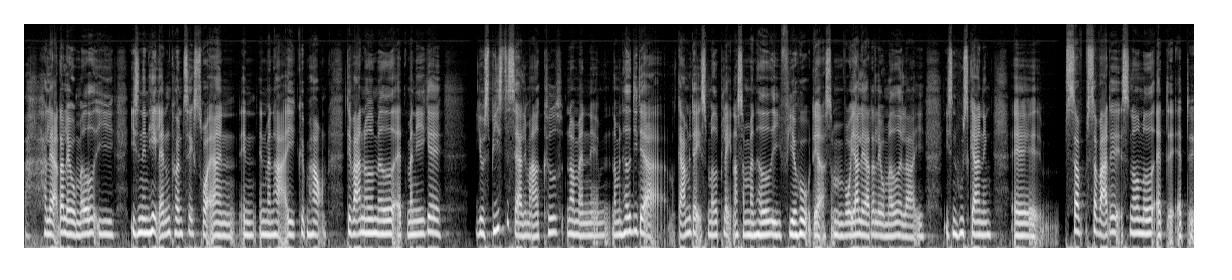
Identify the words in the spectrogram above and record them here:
har lært at lave mad i, i sådan en helt anden kontekst, tror jeg, end, end, end man har i København. Det var noget med, at man ikke jo spiste særlig meget kød, når man, øh, når man havde de der gammeldags madplaner, som man havde i 4H der, som, hvor jeg lærte at lave mad, eller i, i sådan en husgærning. Øh, så, så var det sådan noget med, at, at øh,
